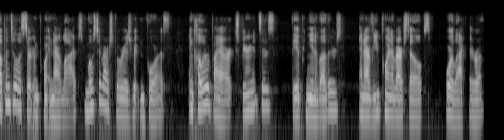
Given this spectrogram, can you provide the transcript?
Up until a certain point in our lives, most of our story is written for us and colored by our experiences, the opinion of others, and our viewpoint of ourselves, or lack thereof.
